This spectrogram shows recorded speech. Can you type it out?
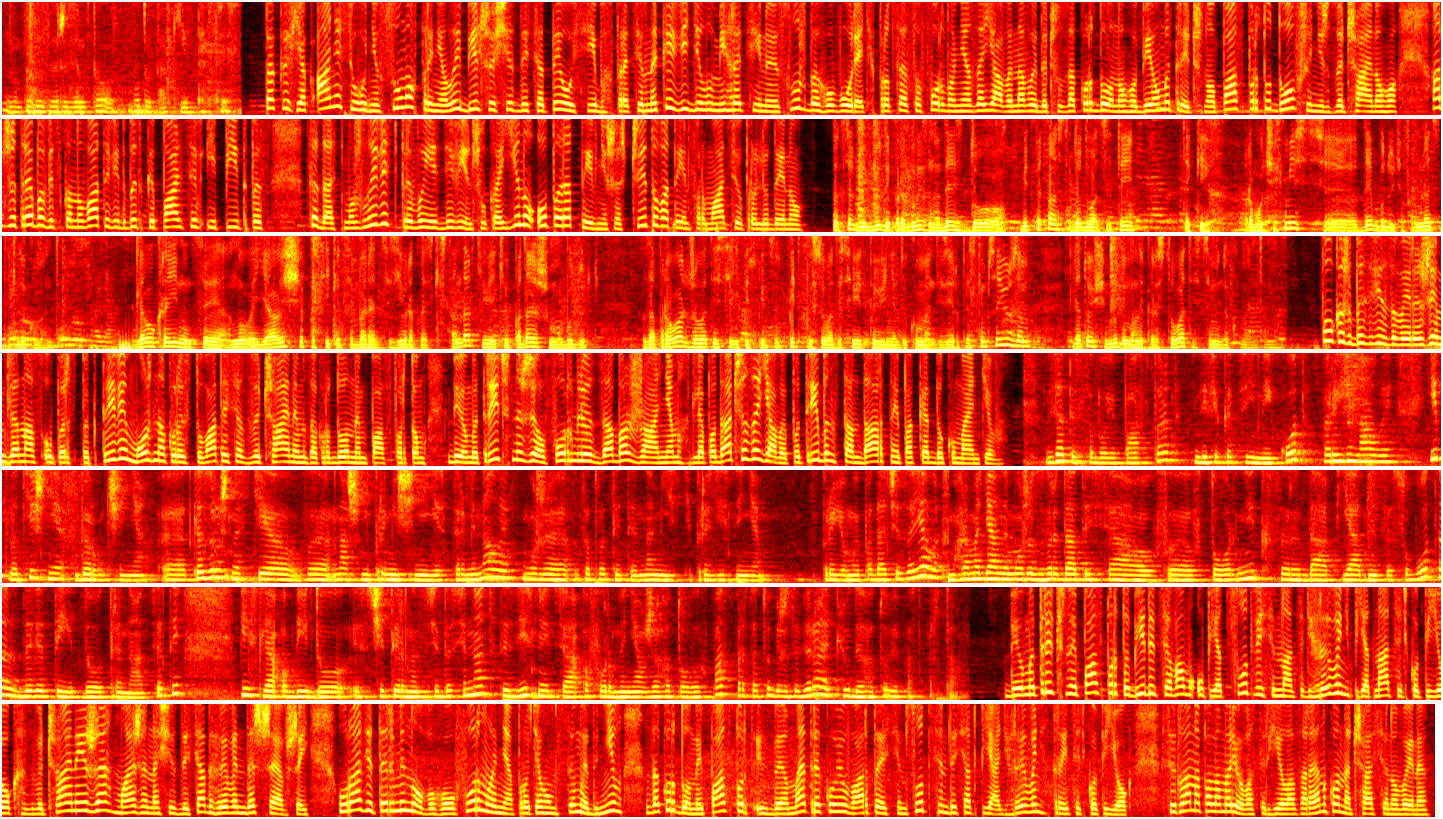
ну, безвізовий режим, то буду так їздити. Таких як Аня сьогодні в Сумах прийняли більше 60 осіб. Працівники відділу міграційної служби говорять, процес оформлення заяви на видачу закордонного біометричного паспорту довше, ніж звичайного. Адже треба відсканувати відбитки пальців і підпис. Це дасть можливість при виїзді в іншу країну оперативніше щитувати інформацію про людину. Це буде приблизно десь до від 15 до 20 таких робочих місць, е, де будуть оформлятися такі документи. Для України це нове явище, оскільки це береться з європейських стандартів, які в подальшому будуть запроваджуватися і підписуватися відповідні документи з Європейським Союзом для того, щоб люди могли користуватися цими документами. Поки ж безвізовий режим для нас у перспективі, можна користуватися звичайним закордонним паспортом. Біометричний же оформлюють за бажанням. Для подачі заяви потрібен стандартний пакет документів. Взяти з собою паспорт, ідентифікаційний код оригінали і платіжні доручення. Е, Для зручності в нашому приміщенні є термінали, може заплатити на місці при здійсненні прийому і подачі заяви. Громадяни можуть звертатися в вторник, середа, п'ятниця, субота з 9 до 13. Після обіду з 14 до 17 здійснюється оформлення вже готових паспорта, тобі ж забирають люди готові паспорта. Біометричний паспорт обійдеться вам у 518 гривень 15 копійок. Звичайний же майже на 60 гривень дешевший. У разі термінового оформлення протягом 7 днів закордонний паспорт із біометрикою вартує 775 гривень 30 копійок. Світлана Паламарьова, Сергій Лазаренко. На часі новини.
